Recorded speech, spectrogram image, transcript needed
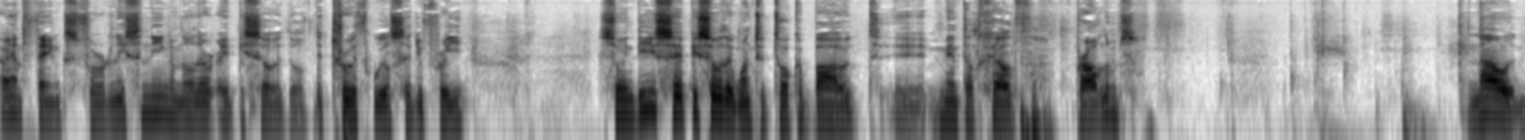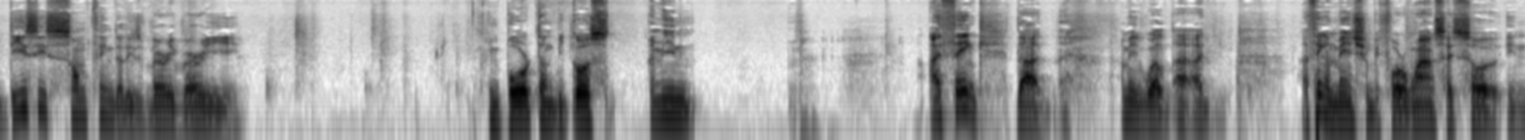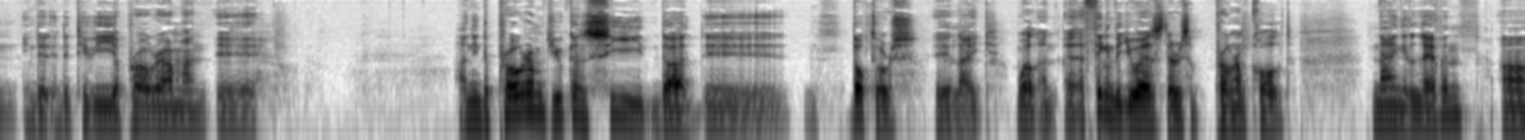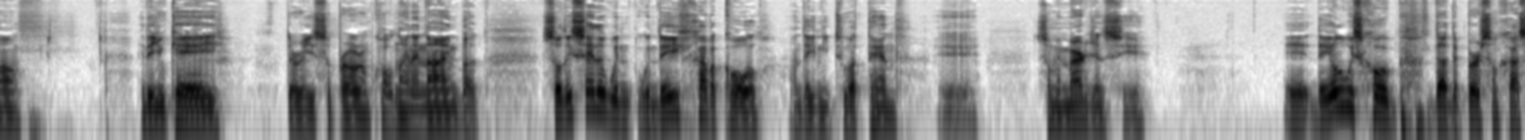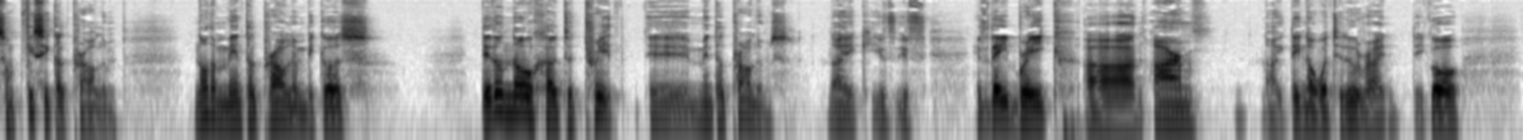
Hi, and thanks for listening. Another episode of The Truth Will Set You Free. So, in this episode, I want to talk about uh, mental health problems. Now, this is something that is very, very important because, I mean, I think that, I mean, well, I, I I think I mentioned before once I saw in, in the in the TV a program and uh, and in the program you can see that uh, doctors uh, like well and I think in the US there is a program called 911 um, in the UK there is a program called 999 but so they say that when when they have a call and they need to attend some emergency uh, they always hope that the person has some physical problem, not a mental problem, because they don't know how to treat uh, mental problems. Like if if if they break uh, an arm, like they know what to do, right? They go,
